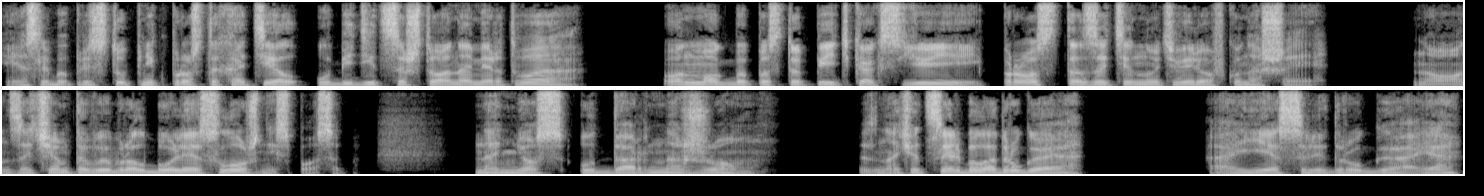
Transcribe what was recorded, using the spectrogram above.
Если бы преступник просто хотел убедиться, что она мертва, он мог бы поступить как с Юей, просто затянуть веревку на шее. Но он зачем-то выбрал более сложный способ. Нанес удар ножом. Значит, цель была другая. А если другая,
